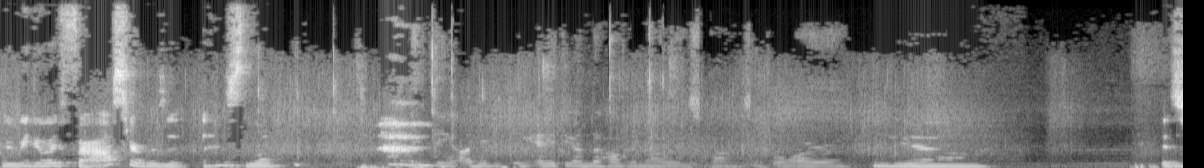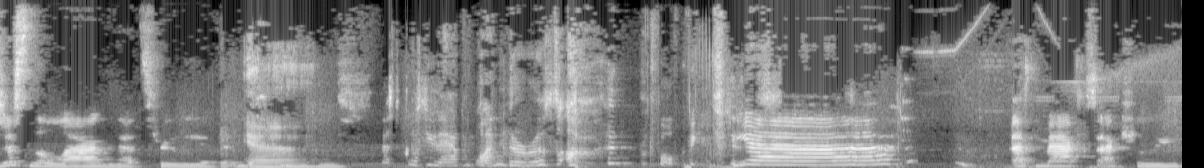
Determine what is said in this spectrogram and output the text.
did we do it fast or was it slow? Anything, anything, anything under half an hour is fast for Aura. Yeah. It's just the lag that's really against Yeah. movies. That's because you have wanderers on for pictures. Yeah. That's max actually.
